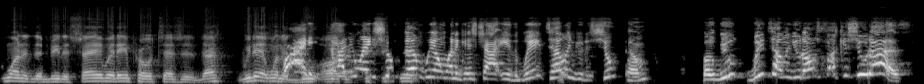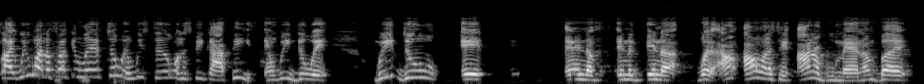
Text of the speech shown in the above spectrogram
we wanted to be the same way they protested. That's we didn't want to Right. do all How you ain't shoot them? We don't want to get shot either. We ain't telling you to shoot them, but we we telling you don't fucking shoot us. Like we want to fucking live too, and we still want to speak our piece, and we do it. We do it in a in a in a what I, I don't want to say honorable manner, but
